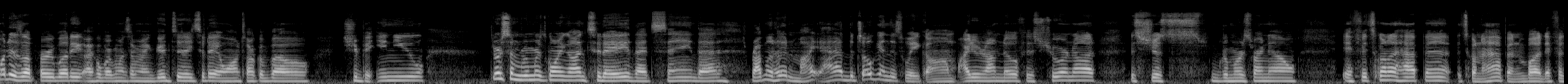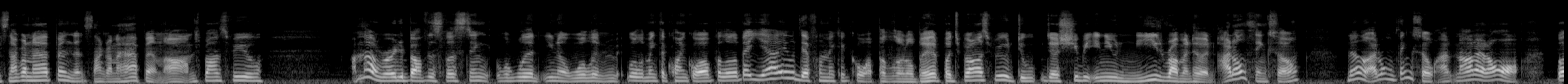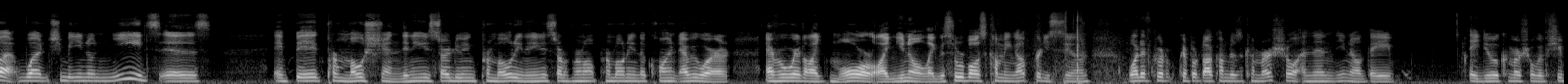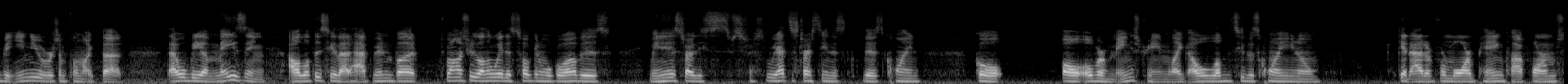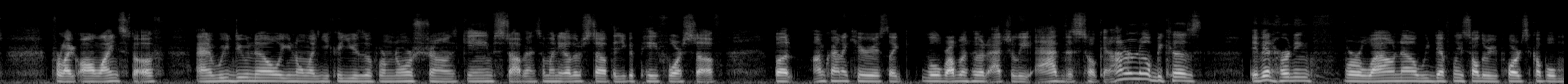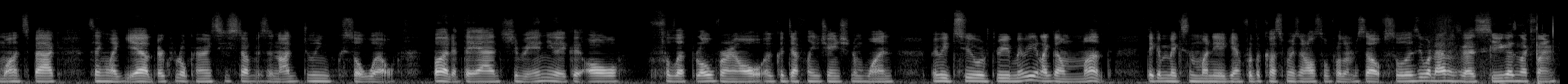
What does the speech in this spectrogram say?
What is up, everybody? I hope everyone's having a good today. Today, I want to talk about Shiba Inu. There's some rumors going on today that's saying that Robinhood might add the token this week. Um, I do not know if it's true or not. It's just rumors right now. If it's gonna happen, it's gonna happen. But if it's not gonna happen, then it's not gonna happen. Um, to be honest with you, I'm not worried about this listing. Will it, you know, will it will it make the coin go up a little bit? Yeah, it would definitely make it go up a little bit. But to be honest with you, do, does Shiba Inu need Robinhood? I don't think so. No, I don't think so. Not at all. But what Shiba Inu needs is a big promotion. They need to start doing promoting. They need to start promote, promoting the coin everywhere, everywhere like more. Like you know, like the Super Bowl is coming up pretty soon. What if Crypto.com does a commercial and then you know they they do a commercial with Shiba Inu or something like that? That would be amazing. I would love to see that happen. But to be honest with you, the only way this token will go up is we need to start. This, we have to start seeing this this coin go all over mainstream. Like I would love to see this coin, you know, get added for more paying platforms for like online stuff. And we do know, you know, like you could use it for Nordstrom's, GameStop, and so many other stuff that you could pay for stuff. But I'm kind of curious, like, will Robinhood actually add this token? I don't know because they've been hurting for a while now. We definitely saw the reports a couple months back saying like, yeah, their cryptocurrency stuff is not doing so well. But if they add Shiba Inu, it could all flip it over and all it could definitely change in one, maybe two or three, maybe like a month. They could make some money again for the customers and also for themselves. So let's see what happens, guys. See you guys next time.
